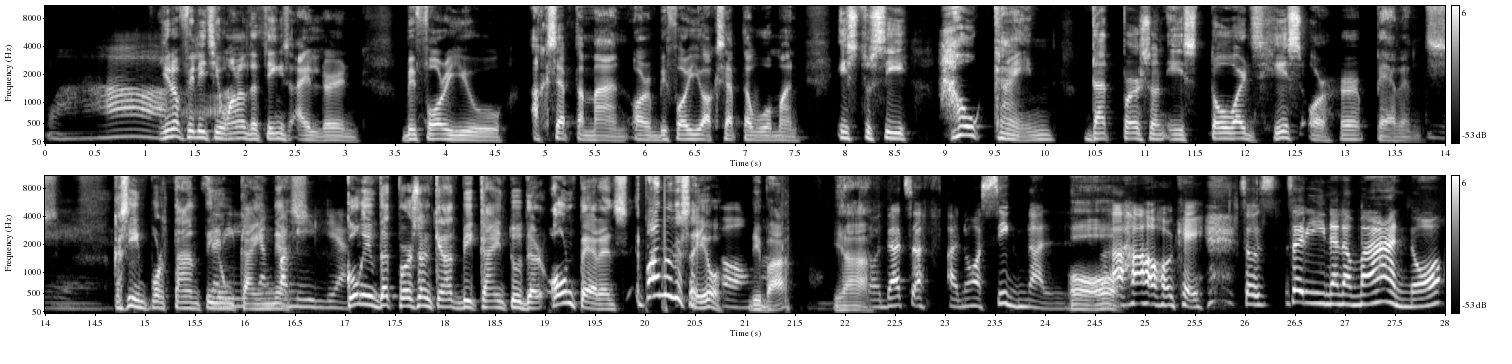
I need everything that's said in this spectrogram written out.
wow. You know, Felici, one of the things I learned before you accept a man or before you accept a woman is to see how kind that person is towards his or her parents. Kasi importante yung Sarili niyang kindness. Kung if that person cannot be kind to their own parents, eh, paano na sa'yo? Oo Di ba? So Yeah. that's a, ano, a signal. Oo. Ah, okay. So, Sarina naman, no?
